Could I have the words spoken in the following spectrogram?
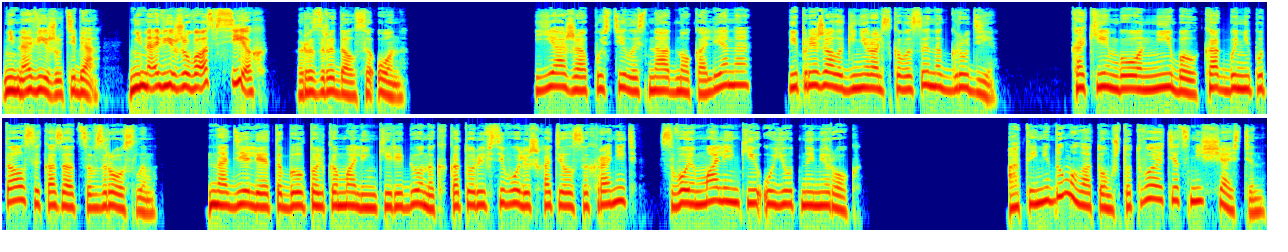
Ненавижу тебя, ненавижу вас всех!» — разрыдался он. Я же опустилась на одно колено и прижала генеральского сына к груди. Каким бы он ни был, как бы ни пытался казаться взрослым, на деле это был только маленький ребенок, который всего лишь хотел сохранить свой маленький уютный мирок. «А ты не думал о том, что твой отец несчастен?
